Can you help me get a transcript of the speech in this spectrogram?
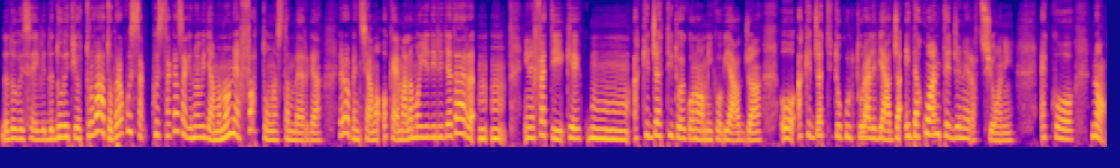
da dove, sei, da dove ti ho trovato, però questa, questa, casa che noi vediamo non è affatto una Stamberga. E allora pensiamo, ok, ma la moglie di Lidia Ter, in effetti che, mm, a che gettito economico viaggia o a che gettito culturale viaggia e da quante generazioni? Ecco, no,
